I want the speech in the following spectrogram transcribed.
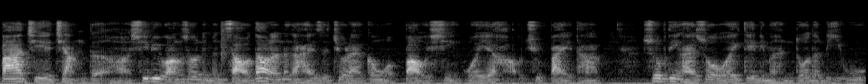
八节讲的哈，希律王说：“你们找到了那个孩子，就来跟我报信，我也好去拜他。说不定还说我会给你们很多的礼物。”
